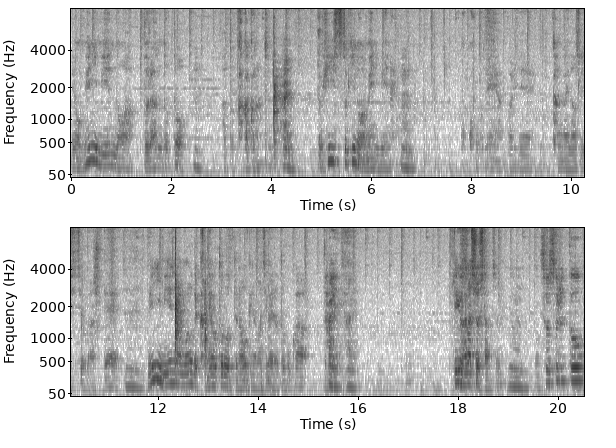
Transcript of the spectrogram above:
でも目に見えるのはブランドと、あと価格なんですよね、はい、でも品質と機能は目に見えない、ここをねやっぱりね考え直す必要があって、うん、目に見えないもので金を取ろうっていうのは大きな間違いだと僕ははいはい、っていう話をしたんですよね、うん、そうすると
